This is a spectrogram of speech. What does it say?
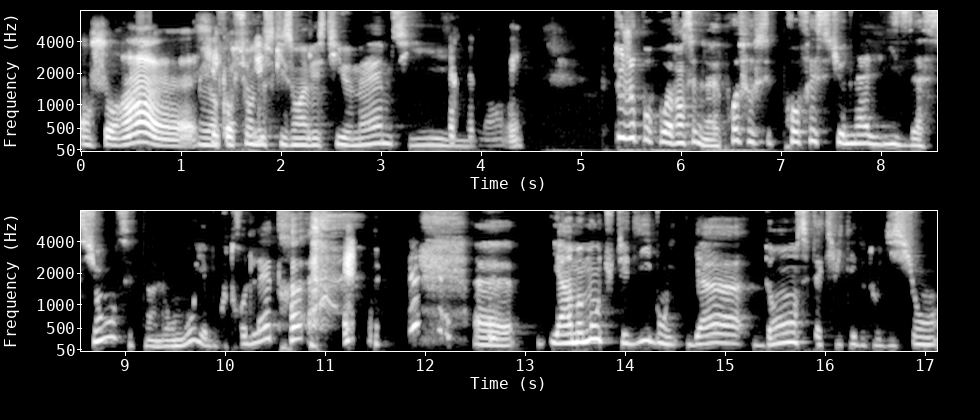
on saura. Oui, en fonction de ce qu'ils ont investi eux-mêmes, si. Certainement, oui. Toujours pour, pour avancer dans la professionnalisation, c'est un long mot, il y a beaucoup trop de lettres. euh, il y a un moment où tu t'es dit, bon, il y a dans cette activité d'auto-audition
